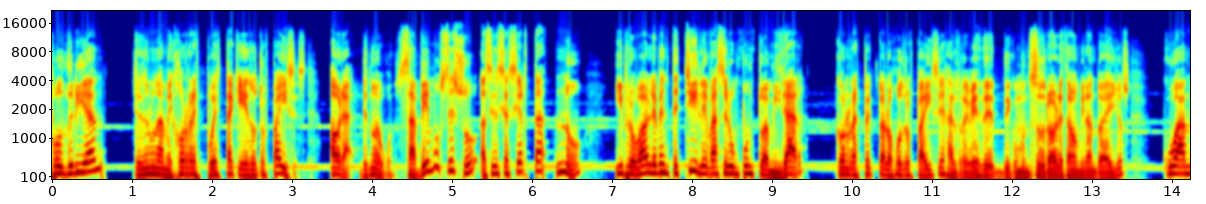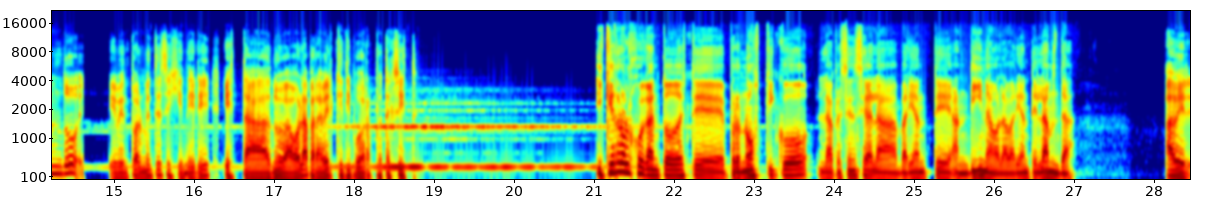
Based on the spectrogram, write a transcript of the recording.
podrían tener una mejor respuesta que en otros países. Ahora, de nuevo, ¿sabemos eso a ciencia cierta? No. Y probablemente Chile va a ser un punto a mirar con respecto a los otros países, al revés de, de como nosotros ahora estamos mirando a ellos, cuando eventualmente se genere esta nueva ola para ver qué tipo de respuesta existe. ¿Y qué rol juega en todo este pronóstico la presencia de la variante andina o la variante lambda? A ver,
